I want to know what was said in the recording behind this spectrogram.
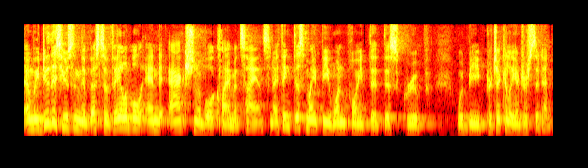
And we do this using the best available and actionable climate science. And I think this might be one point that this group would be particularly interested in.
